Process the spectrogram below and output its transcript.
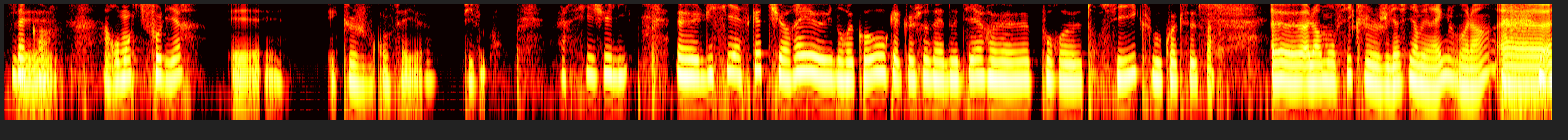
C'est D'accord. Un roman qu'il faut lire et, et que je vous conseille vivement. Merci Julie. Euh, Lucie, est-ce que tu aurais une reco ou quelque chose à nous dire pour ton cycle ou quoi que ce soit? Euh, alors mon cycle, je viens finir mes règles, voilà. Euh,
